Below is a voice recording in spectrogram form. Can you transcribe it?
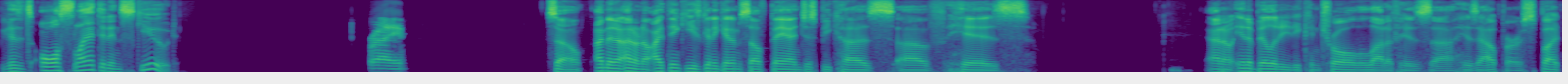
because it's all slanted and skewed. right? So, I mean, I don't know. I think he's going to get himself banned just because of his, I don't know, inability to control a lot of his uh, his outbursts. But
